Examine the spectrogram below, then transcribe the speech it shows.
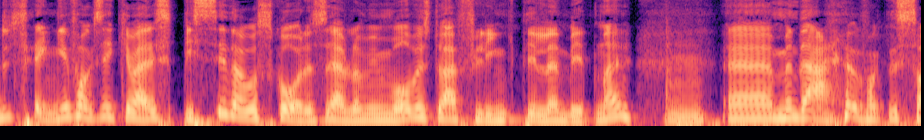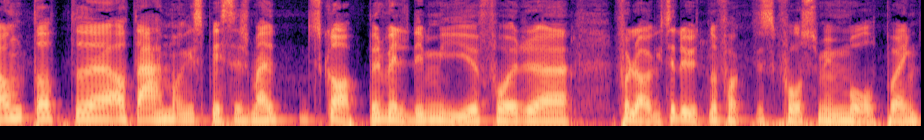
Du trenger faktisk ikke være spiss i dag og score så jævla mye mål hvis du er flink til den biten her. Eh, men det er jo faktisk sant at, eh, at det er mange spisser som er, skaper veldig mye for, eh, for laget sitt uten å faktisk få så mye målpoeng.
